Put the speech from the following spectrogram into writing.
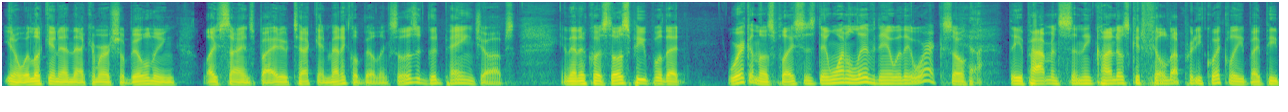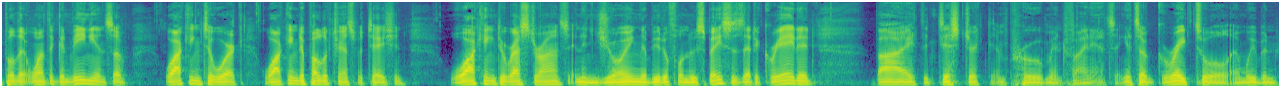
you know we're looking in that commercial building, life science, biotech, and medical buildings. So those are good paying jobs, and then of course those people that work in those places they want to live near where they work. So the apartments and the condos get filled up pretty quickly by people that want the convenience of walking to work, walking to public transportation, walking to restaurants, and enjoying the beautiful new spaces that are created by the district improvement financing. It's a great tool, and we've been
